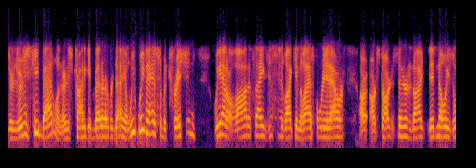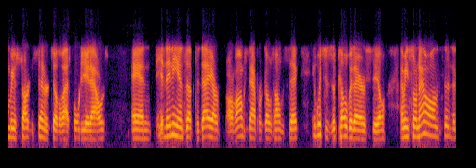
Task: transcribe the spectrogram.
they're, they're just keep battling. They're just trying to get better every day. And we we've had some attrition. We had a lot of things. This is like in the last forty eight hours our, our starting center tonight. Didn't know he was going to be a starting center until the last 48 hours. And, and then he ends up today. Our, our long snapper goes home sick, which is the COVID era still. I mean, so now all of a sudden the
